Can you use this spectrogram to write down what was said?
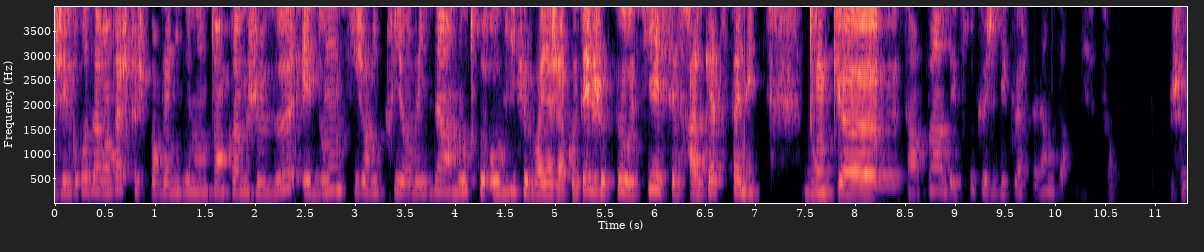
j'ai le gros avantage que je peux organiser mon temps comme je veux. Et donc, si j'ai envie de prioriser un autre hobby que le voyage à côté, je peux aussi. Et ce sera le cas de cette année. Donc, euh, c'est un peu un des trucs que j'ai découvert cette année en me disant je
